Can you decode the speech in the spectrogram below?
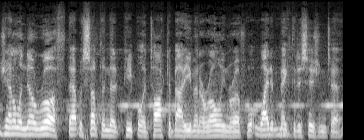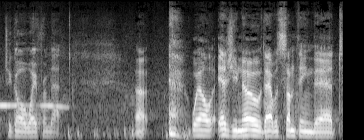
gentlemen, no roof. That was something that people had talked about, even a rolling roof. Why did it make the decision to, to go away from that? Uh, well, as you know, that was something that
